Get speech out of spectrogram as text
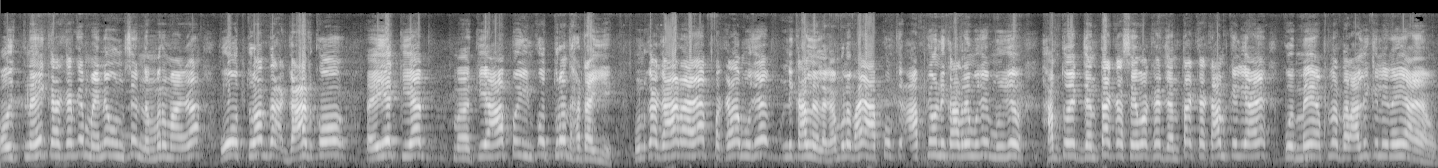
और इतना ही कह करके मैंने उनसे नंबर मांगा, वो तुरंत गार्ड को ये किया कि आप इनको तुरंत हटाइए। उनका गार्ड आया, पकड़ा, मुझे निकालने लगा। बोले, भाई, आपको आप क्यों निकाल रहे हैं मुझे? मुझे, हम तो एक जनता का सेवक है, जनता का काम के लिए आए कोई, मैं अपना दलाली के लिए नहीं आया हूँ।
